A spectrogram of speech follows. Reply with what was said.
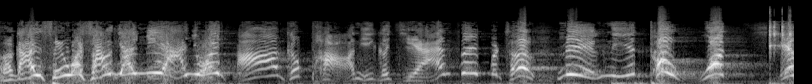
可敢随我上见面君？哪个怕你个奸贼不成？命你投我请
